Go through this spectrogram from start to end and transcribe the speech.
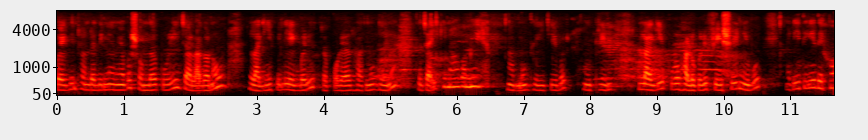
কয়েকদিন ঠান্ডার দিনে আমি আবার সন্ধ্যার পরেই যা লাগানো লাগিয়ে ফেলি একবারই, তারপরে আর হাত মুখ ধুই না। তো যাই কি না হোক, আমি হাত মুখ ধুয়েছি এবার ক্রিম লাগিয়ে পুরো ভালো করে ফ্রেশ হয়ে নেব। আর এইদিকে দেখো,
